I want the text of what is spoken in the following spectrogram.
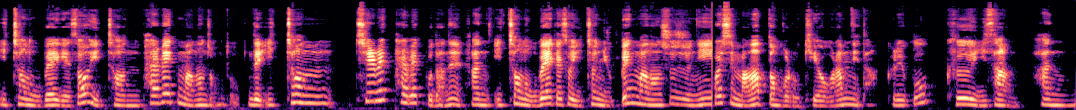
2,500에서 2,800만 원 정도. 근데 2,000 700, 800보다는 한 2,500에서 2,600만 원 수준이 훨씬 많았던 걸로 기억을 합니다. 그리고 그 이상 한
